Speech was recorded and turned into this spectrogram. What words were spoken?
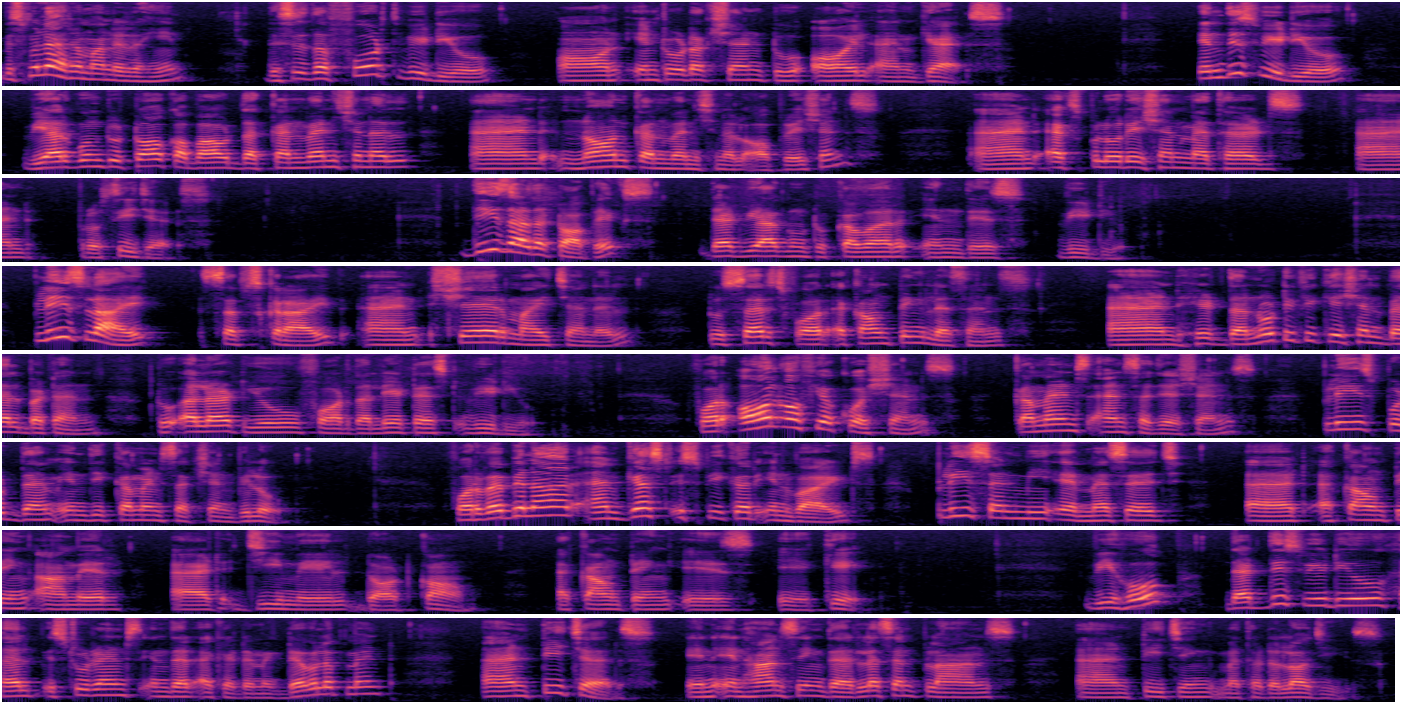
Bismillah Rahman Rahim. This is the fourth video on introduction to oil and gas. In this video, we are going to talk about the conventional and non-conventional operations and exploration methods and procedures. These are the topics that we are going to cover in this video. Please like, subscribe and share my channel to search for accounting lessons and hit the notification bell button to alert you for the latest video. For all of your questions, comments and suggestions, please put them in the comment section below. For webinar and guest speaker invites, please send me a message at accountingamir at gmail.com. Accounting is AK. We hope that this video help students in their academic development and teachers in enhancing their lesson plans and teaching methodologies.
